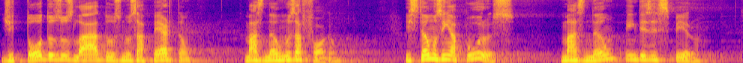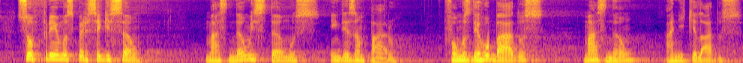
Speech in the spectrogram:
De todos os lados nos apertam, mas não nos afogam. Estamos em apuros, mas não em desespero. Sofremos perseguição, mas não estamos em desamparo. Fomos derrubados, mas não aniquilados.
